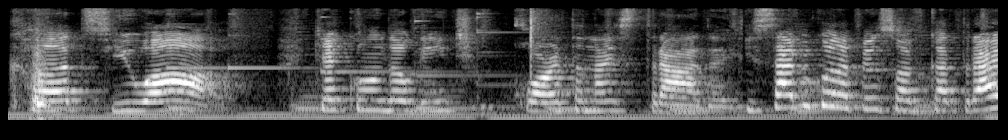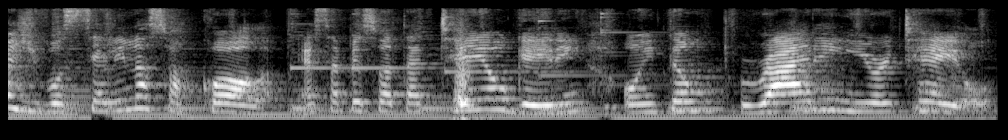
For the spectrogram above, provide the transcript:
cuts you off que é quando alguém te corta na estrada. E sabe quando a pessoa fica atrás de você ali na sua cola? Essa pessoa tá tailgating ou então riding your tail,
